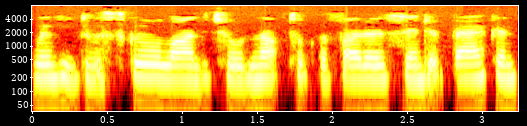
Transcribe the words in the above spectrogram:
went into a school, lined the children up, took the photos, sent it back, and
